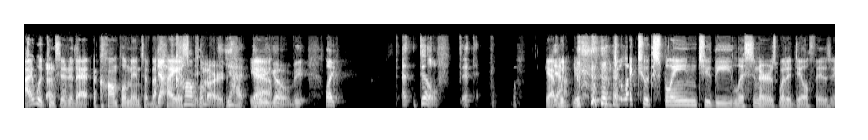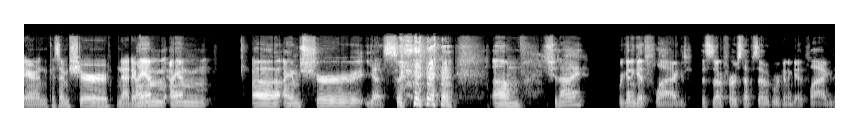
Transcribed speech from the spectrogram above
I would That's consider that a compliment of the yeah, highest compliment. regard. Yeah, there Yeah. you go. Like uh, DILF. Yeah. yeah. Would, would you like to explain to the listeners what a DILF is, Aaron? Because I'm sure not every. I am. I am. Uh, I am sure. Yes. um, should I? We're gonna get flagged. This is our first episode. We're gonna get flagged.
